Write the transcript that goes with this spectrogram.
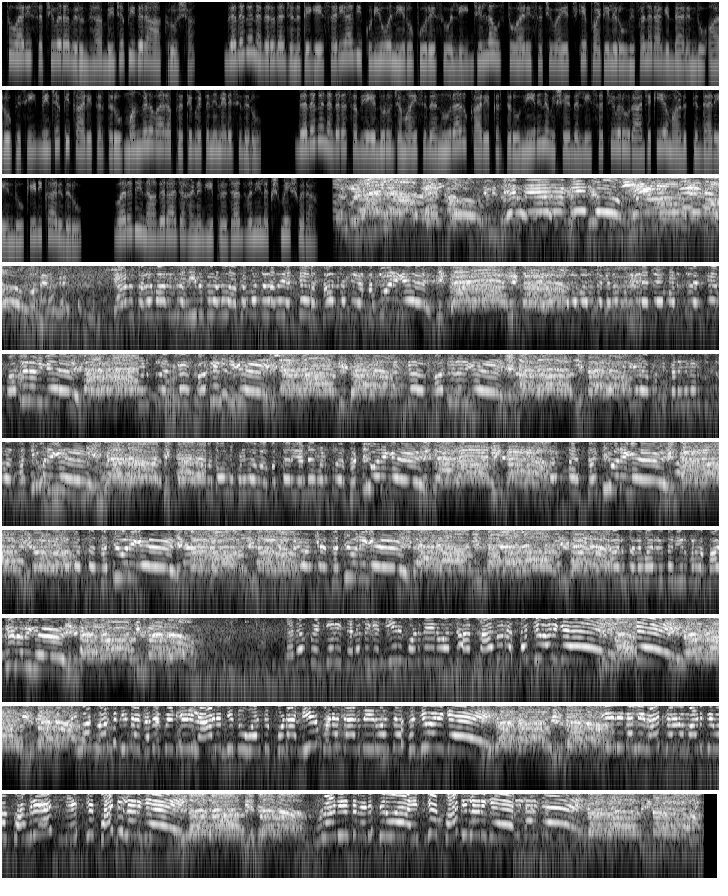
ಉಸ್ತುವಾರಿ ಸಚಿವರ ವಿರುದ್ಧ ಬಿಜೆಪಿಗರ ಆಕ್ರೋಶ? ಗದಗ ನಗರದ ಜನತೆಗೆ ಸರಿಯಾಗಿ ಕುಡಿಯುವ ನೀರು ಪೂರೈಸುವಲ್ಲಿ ಜಿಲ್ಲಾ ಉಸ್ತುವಾರಿ ಸಚಿವ ಎಚ್ಕೆ ಪಾಟೀಲರು ವಿಫಲರಾಗಿದ್ದಾರೆಂದು ಆರೋಪಿಸಿ ಬಿಜೆಪಿ ಕಾರ್ಯಕರ್ತರು ಮಂಗಳವಾರ ಪ್ರತಿಭಟನೆ ನಡೆಸಿದರು. ಗದಗ ನಗರಸಭೆ ಎದುರು ಜಮಾಯಿಸಿದ ನೂರಾರು ಕಾರ್ಯಕರ್ತರು ನೀರಿನ ವಿಷಯದಲ್ಲಿ ಸಚಿವರು ರಾಜಕೀಯ ಮಾಡುತ್ತಿದ್ದಾರೆ ಎಂದು ಕಿಡಿಕಾರಿದರು. ವರದಿ ನಾಗರಾಜ ಹಣಗಿ ಪ್ರಜಾಧ್ವನಿ ಲಕ್ಷ್ಮೇಶ್ವರ. ತಲೆಮಾರಿನಿಂದ ನೀರು ಕೊಳ್ಳಲು ಅಸಮರ್ಥರಾದ ಎಚ್ ಕೆ ಶಾಸಕ ಸಚಿವರಿಗೆ ಮಾಡುತ್ತಿರುವ ಎಚ್ ಕೆ ಪಾಟೀಲರಿಗೆ. ಮಾಡುತ್ತಿರುವ ಎಚ್ ಕೆ ಪಾಟೀಲರಿಗೆ. ಎಚ್ ಕೆ ಪಾಟೀಲರಿಗೆ ಬಿಡುಗಡೆ ಪ್ರತಿಭಟನೆ ನಡೆಸುತ್ತಿರುವ ಸಚಿವರಿಗೆ. ಮತವನ್ನು ಪಡೆದ ಭಕ್ತರಿಗೆ ಅನ್ಯಾಯ ಮಾಡುತ್ತಿರುವ ಸಚಿವರಿಗೆ. ಸಚಿವರಿಗೆ. ನೀರು ಕೊಡದ ಪಾಟೀಲರಿಗೆ ಗದಗ ಬೆಟ್ಗೇರಿ ಜನತೆಗೆ ನೀರು ಕೊಡದೇ ಇರುವ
